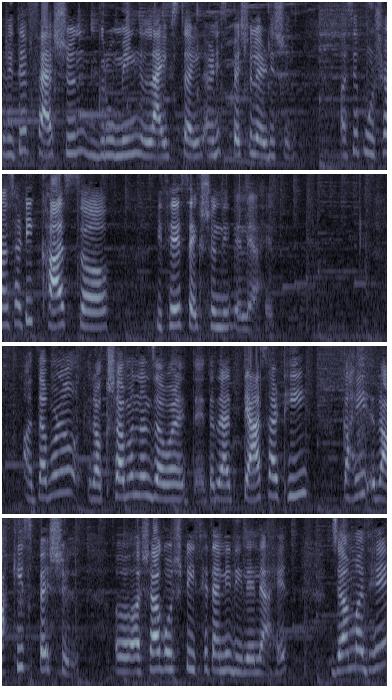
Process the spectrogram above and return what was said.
तर इथे फॅशन ग्रूमिंग लाईफस्टाईल आणि स्पेशल एडिशन असे पुरुषांसाठी खास इथे सेक्शन दिलेले आहेत. आता आपण रक्षाबंधन जवळ येते तर त्या- त्यासाठी काही राखी स्पेशल अशा गोष्टी इथे त्यांनी दिलेल्या आहेत ज्यामध्ये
